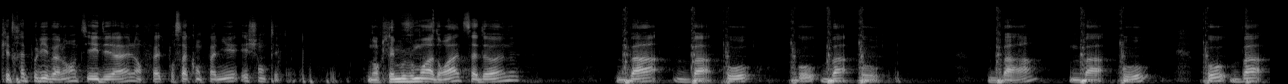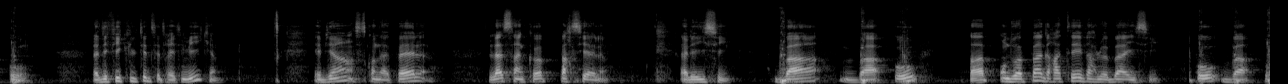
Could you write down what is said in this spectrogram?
qui est très polyvalente et idéale en fait pour s'accompagner et chanter. Donc les mouvements à droite, ça donne Ba, ba, o, o, ba, o. Ba, ba, o, o, ba, o. La difficulté de cette rythmique, eh bien, c'est ce qu'on appelle la syncope partielle. Elle est ici. Ba, ba, o. Hop, on ne doit pas gratter vers le bas ici. O, ba, o.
